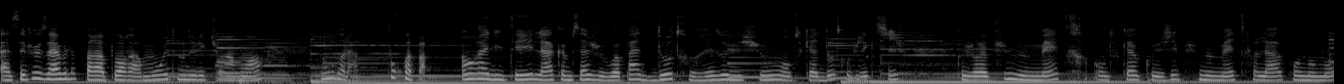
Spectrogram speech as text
assez faisable par rapport à mon rythme de lecture à moi. Donc voilà, pourquoi pas. En réalité, là, comme ça, je vois pas d'autres résolutions, en tout cas d'autres objectifs que j'aurais pu me mettre, en tout cas que j'ai pu me mettre là pour le moment.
